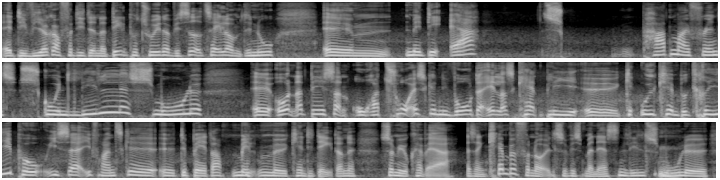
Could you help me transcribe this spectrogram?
At det virker, fordi den er delt på Twitter, vi sidder og taler om det nu. Øhm, men det er, pardon my friends, sgu en lille smule øh, under det sådan oratoriske niveau, der ellers kan blive øh, udkæmpet krige på, især i franske øh, debatter mellem øh, kandidaterne, som jo kan være altså en kæmpe fornøjelse, hvis man er sådan en lille smule mm.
